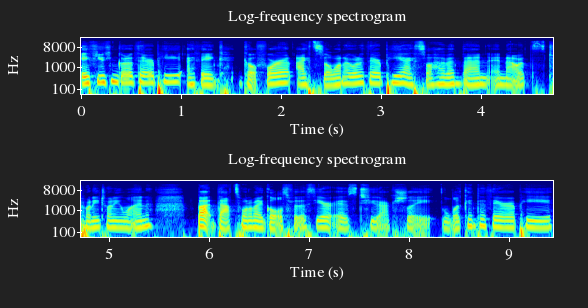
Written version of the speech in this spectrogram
if you can go to therapy, I think go for it. I still want to go to therapy. I still haven't been, and now it's 2021. But that's one of my goals for this year is to actually look into therapy,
